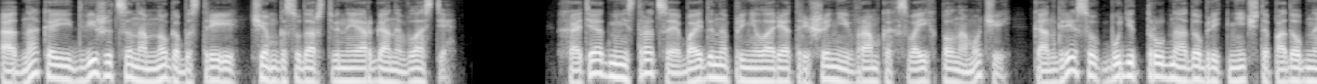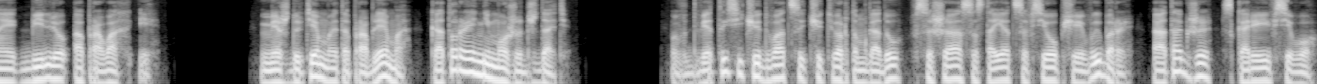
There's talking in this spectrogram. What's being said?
Однако и движется намного быстрее, чем государственные органы власти. Хотя администрация Байдена приняла ряд решений в рамках своих полномочий, Конгрессу будет трудно одобрить нечто подобное Биллю о правах и. Между тем, это проблема, которая не может ждать. В 2024 году в США состоятся всеобщие выборы, а также, скорее всего,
